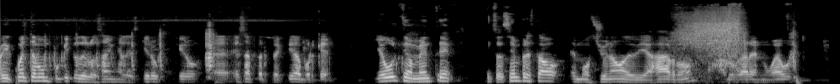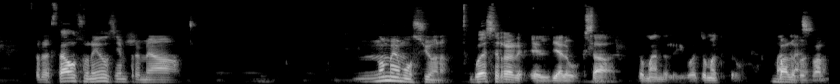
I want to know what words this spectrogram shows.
Oye, cuéntame un poquito de Los Ángeles. Quiero, quiero eh, esa perspectiva porque yo últimamente, o sea, siempre he estado emocionado de viajar, ¿no? A lugares nuevos. Pero Estados Unidos siempre me ha... No me emociona. Voy a cerrar el diálogo que estaba tomándolo y voy a tomar tu pregunta. Vale, pues vale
